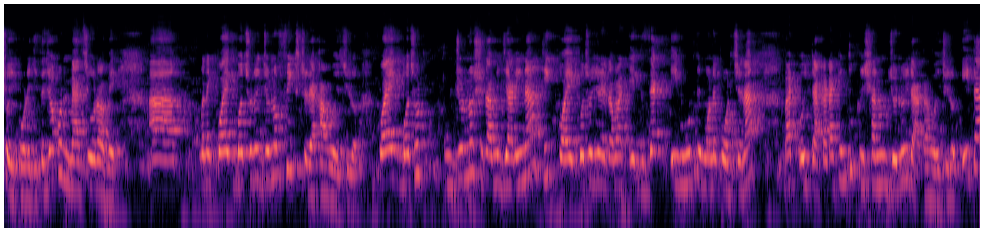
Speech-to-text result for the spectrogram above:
সই করে দিতে যখন ম্যাচিওর হবে। মানে কয়েক বছরের জন্য ফিক্সড রাখা হয়েছিল। কয়েক বছর জন্য সেটা আমি জানি না, ঠিক কয়েক বছর জন্য, এটা আমার এক্স্যাক্ট এই মুহূর্তে মনে পড়ছে না বাট ওই টাকাটা কিন্তু কৃষাণুর জন্যই রাখা হয়েছিল। এটা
